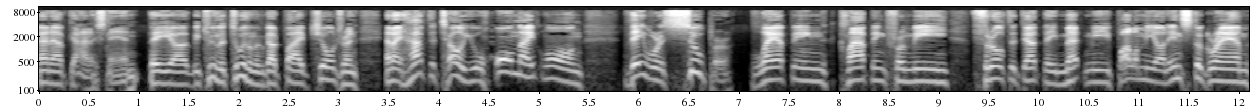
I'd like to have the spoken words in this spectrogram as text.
in Afghanistan. They, uh, between the two of them, they've got five children. And I have to tell you, all night long, they were super laughing, clapping for me, thrilled to death they met me, follow me on Instagram.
